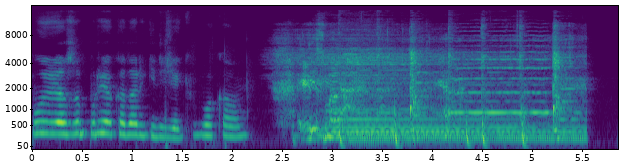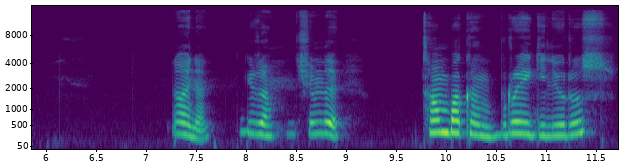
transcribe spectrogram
bu yazı buraya kadar gidecek. Bir bakalım. Aynen. Güzel. Şimdi tam bakın buraya geliyoruz.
